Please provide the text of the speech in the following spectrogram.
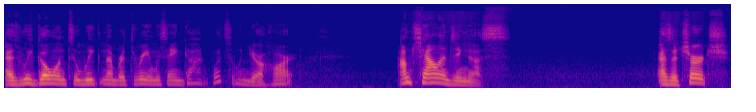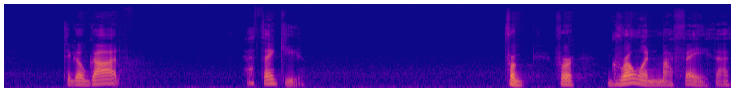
as we go into week number three and we're saying, God, what's on your heart? I'm challenging us as a church to go, God, I thank you for, for growing my faith. I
